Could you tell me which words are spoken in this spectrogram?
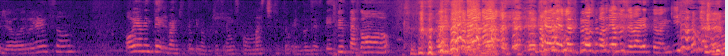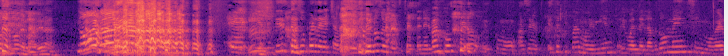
y luego de regreso. Obviamente el banquito que nosotros tenemos como más chiquito, entonces este está cómodo. Nos podríamos llevar este banquito. Tenemos uno de madera. No, no, Eh, y que estar súper derecha. porque Yo no soy una experta en el banco, pero es como hacer este tipo de movimiento, igual del abdomen, sin mover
